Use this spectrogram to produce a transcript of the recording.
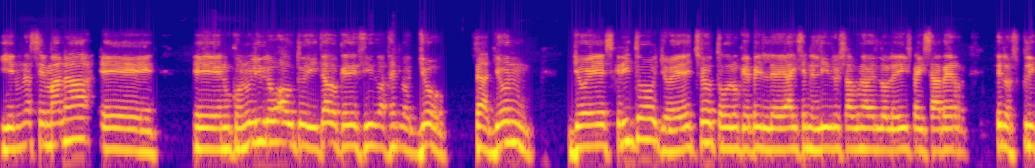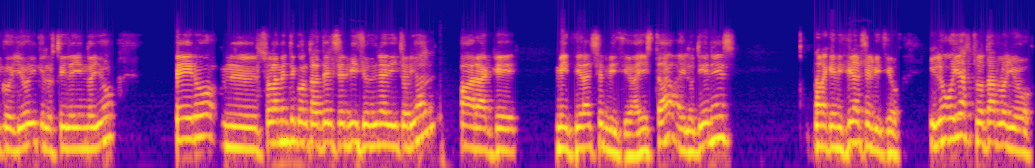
y en una semana, eh, con un libro autoeditado que he decidido hacerlo yo. O sea, yo, yo he escrito, yo he hecho todo lo que leáis en el libro, si alguna vez lo leéis, vais a ver que lo explico yo y que lo estoy leyendo yo pero mm, solamente contraté el servicio de una editorial para que me hiciera el servicio. Ahí está, ahí lo tienes, para que me hiciera el servicio. Y luego ya explotarlo yo.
